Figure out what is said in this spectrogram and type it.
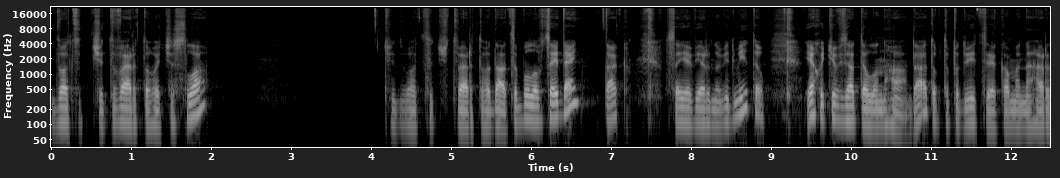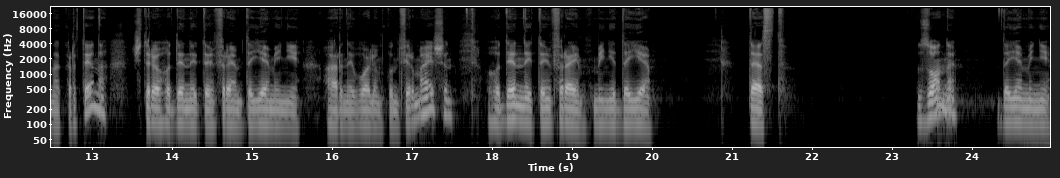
24 числа. Чи 24-го, да, це було в цей день, так, все я вірно відмітив. Я хотів взяти лонга. да, Тобто, подивіться, яка в мене гарна картина. 4-годинний таймфрейм дає мені гарний volume confirmation. Годинний таймфрейм мені дає тест зони, дає мені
